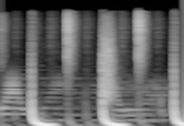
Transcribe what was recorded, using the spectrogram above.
Lá, lá, lá, lá.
